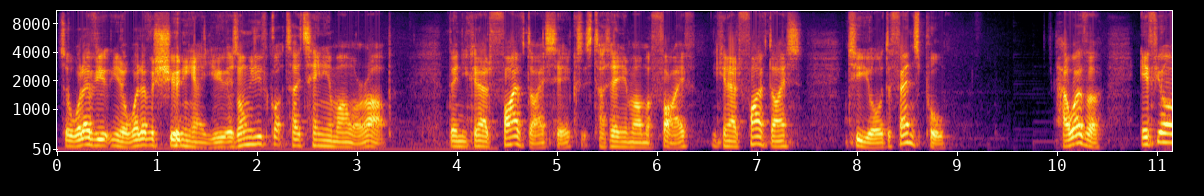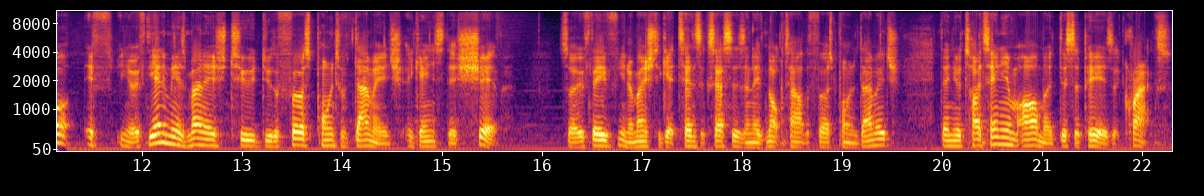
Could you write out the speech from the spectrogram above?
So whatever you, you know, whatever's shooting at you, as long as you've got titanium armor up, then you can add 5 dice here, because it's titanium armor 5. You can add 5 dice to your defense pool. However, if you're if you know if the enemy has managed to do the first point of damage against this ship, so if they've you know managed to get 10 successes and they've knocked out the first point of damage, then your titanium armor disappears, it cracks,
